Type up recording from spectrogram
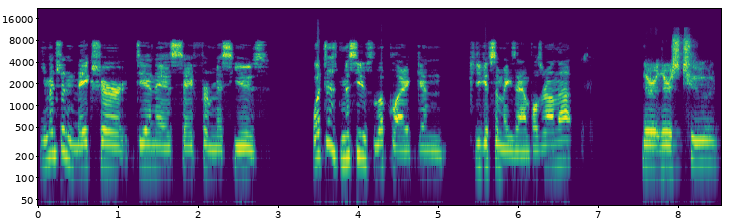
You mentioned make sure DNA is safe for misuse. What does misuse look like? And can you give some examples around that? There, there's two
